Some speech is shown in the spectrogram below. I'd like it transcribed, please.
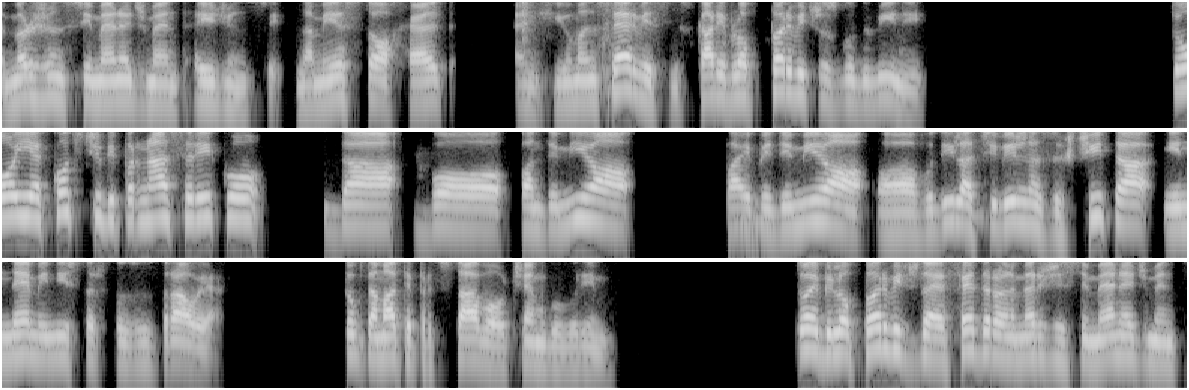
Emergency Management Agency, na mesto Health and Human Services, kar je bilo prvič v zgodovini. To je kot če bi pri nas rekel, da bo pandemijo, pa epidemijo vodila civilna zaščita in ne Ministrstvo za zdravje. Tukaj, da imate predstavo, o čem govorim. To je bilo prvič, da je Federal Emergency Management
